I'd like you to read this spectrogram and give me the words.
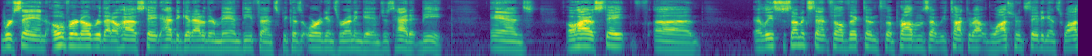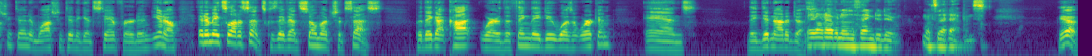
were saying over and over that Ohio State had to get out of their man defense because Oregon's running game just had it beat. And Ohio State, uh, at least to some extent, fell victim to the problems that we talked about with Washington State against Washington and Washington against Stanford. And, you know, and it makes a lot of sense because they've had so much success. But they got caught where the thing they do wasn't working and they did not adjust. they don't have another thing to do once that happens. Yeah.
